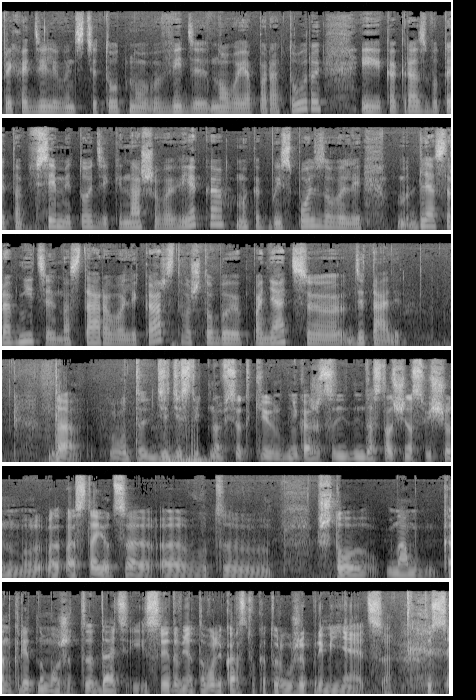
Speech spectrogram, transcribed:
приходили в институт ну, в виде новой аппаратуры. И как раз вот это все методики нашего века мы как бы использовали для сравнительно старого лекарства, чтобы понять э, детали. Да, вот действительно, все-таки, мне кажется, недостаточно освещенным э, остается, э, вот, э, что нам конкретно может дать исследование того лекарства, которое уже применяется. То есть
